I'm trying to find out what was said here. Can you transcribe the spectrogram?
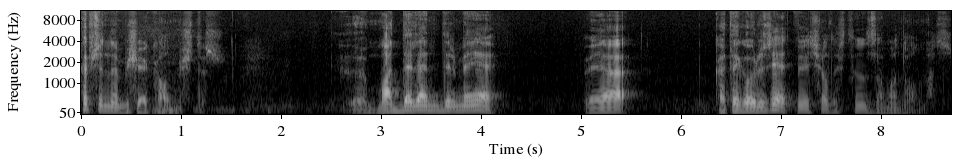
Hepsinden bir şey kalmıştır. Ee, maddelendirmeye veya kategorize etmeye çalıştığın zaman olmaz.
